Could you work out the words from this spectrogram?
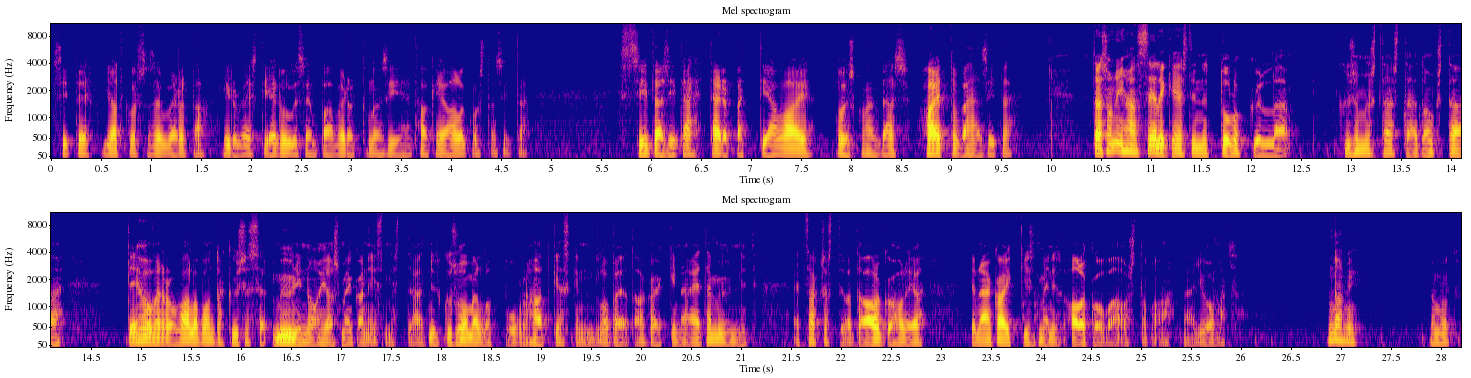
sitten jatkossa sen verta hirveästi edullisempaa verrattuna siihen, että hakee alkosta sitä, sitä, sitä tärpättiä vai olisikohan tässä haettu vähän sitä? Tässä on ihan selkeästi nyt tullut kyllä kysymys tästä, että onko tämä tehoverovalvonta kyseessä myynninohjausmekanismista. Että nyt kun Suomen loppuu rahat kesken, niin lopetetaan kaikki nämä etämyynnit, että Saksasta tilataan alkoholia ja nämä kaikki sitten menis alkoon vaan ostamaan nämä juomat. No niin, no mut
